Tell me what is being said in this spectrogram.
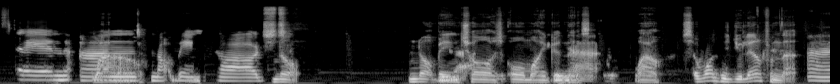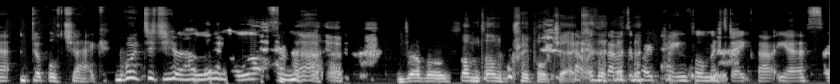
staying and Wow. not being charged. Not not being Yeah. charged. Oh my goodness. Yeah. Wow. So what did you learn from that? uh, double check. What did you? I learned a lot from that. Double, sometimes triple check. that was that was a very painful mistake. That yeah. So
